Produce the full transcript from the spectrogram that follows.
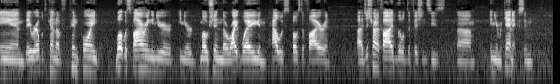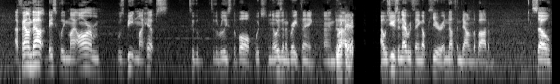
and they were able to kind of pinpoint what was firing in your in your motion the right way and how it was supposed to fire, and uh, just trying to find little deficiencies um, in your mechanics. And I found out basically my arm was beating my hips to the to the release of the ball, which you know isn't a great thing. And uh, right. I was using everything up here and nothing down on the bottom. So,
